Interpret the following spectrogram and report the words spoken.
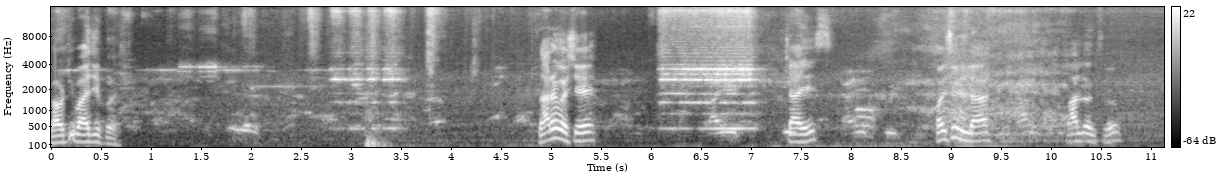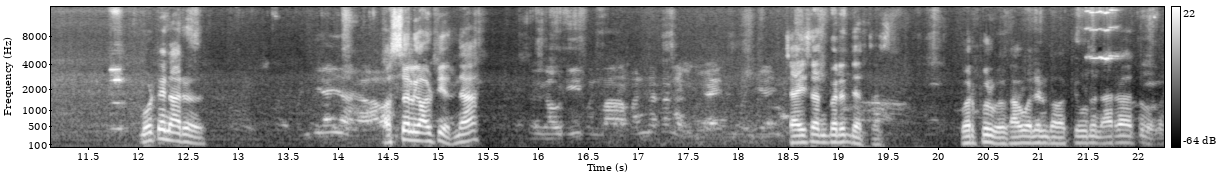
गावठी भाजी पण. नारळ कसे? चाळीस. पैसे निला मालवणचं मोठे नारळ. अस्सल गावठी आहेत ना? चाळीसांपर्यंत देतात. भरपूर गाववाल्यान बघा केवढं नारळ राहतो बघा.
